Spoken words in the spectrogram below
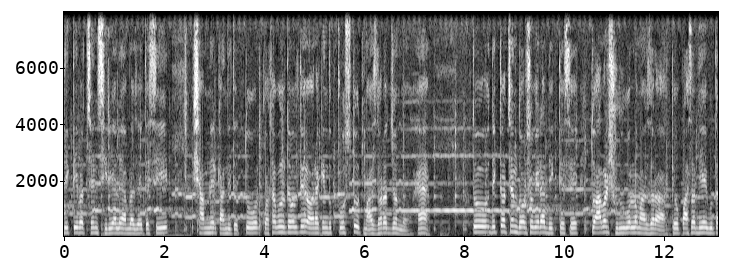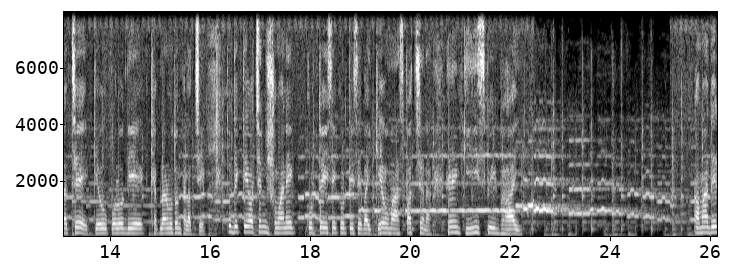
দেখতে পাচ্ছেন, সিরিয়ালে আমরা যাইতেছি সামনের কান্দিতে। তোর কথা বলতে বলতে ওরা কিন্তু প্রস্তুত মাছ ধরার জন্য হ্যাঁ? তো দেখতে পাচ্ছেন দর্শকেরা দেখতেছে। তো আবার শুরু করল মাছ ধরা কেউ পাশা দিয়ে গুতাচ্ছে, কেউ পলো দিয়ে খেপলার মতন ফেলাচ্ছে। তো দেখতে পাচ্ছেন সমানে করতেইছে করতেইছে। ভাই, কেউ মাছ পাচ্ছে না। হ্যাঁ কি স্পিড ভাই। আমাদের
